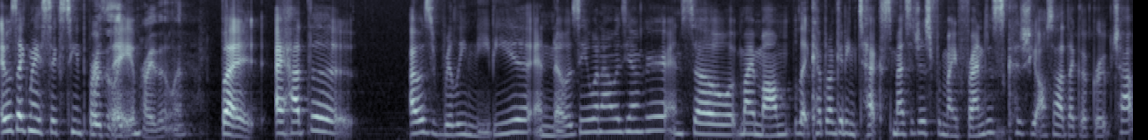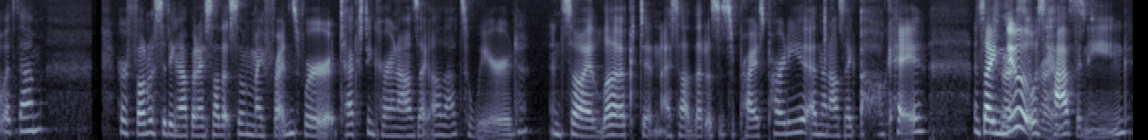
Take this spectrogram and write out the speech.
It was like my 16th Was it birthday, like a private one? but I had the. I was really needy and nosy when I was younger, and so my mom like kept on getting text messages from my friends because she also had like a group chat with them. Her phone was sitting up, and I saw that some of my friends were texting her, and I was like, "Oh, that's weird." And so I looked, and I saw that it was a surprise party, and then I was like, oh, "Okay," and so I knew it was happening,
